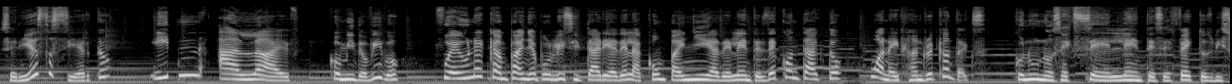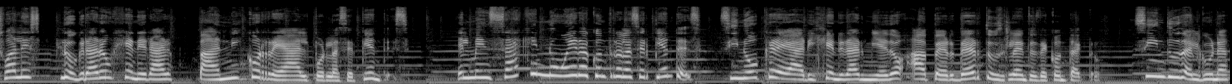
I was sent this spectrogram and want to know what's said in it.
¿Sería esto cierto? Eaten Alive, comido vivo, fue una campaña publicitaria de la compañía de lentes de contacto 1-800-Contacts. Con unos excelentes efectos visuales, lograron generar pánico real por las serpientes. El mensaje no era contra las serpientes, sino crear y generar miedo a perder tus lentes de contacto. Sin duda alguna,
